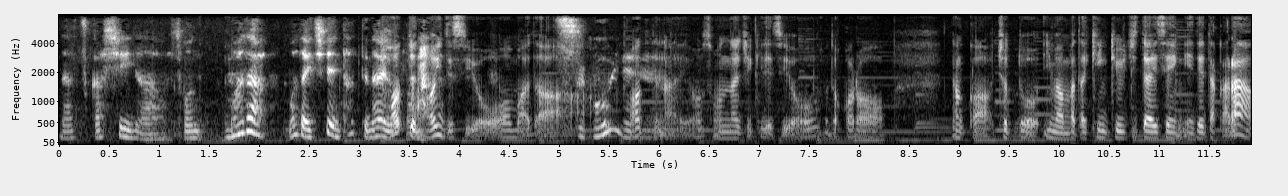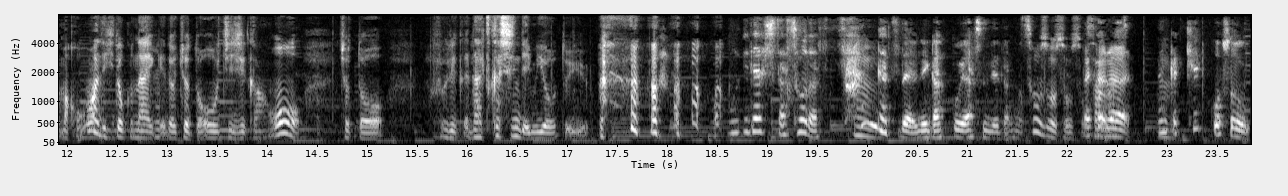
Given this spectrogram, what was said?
懐かしいなそんまだまだ1年経ってないのか経ってないですよ、まだ。すごいね経ってないよ、そんな時期ですよ。だから、なんか、ちょっと今また緊急事態宣言出たから、まあ、ここまでひどくないけど、ちょっとおうち時間を、ちょっと、振り懐かしんでみようという。思い出したそうだ。3月だよね、学校休んでたの。そうそうそうそう。だから3なんか結構そう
